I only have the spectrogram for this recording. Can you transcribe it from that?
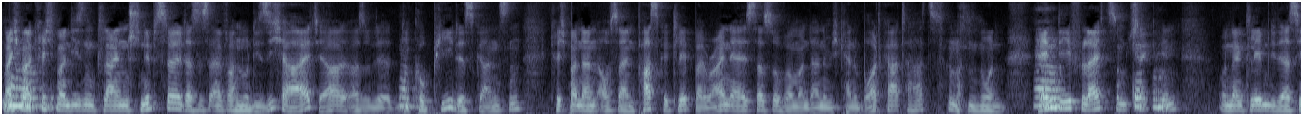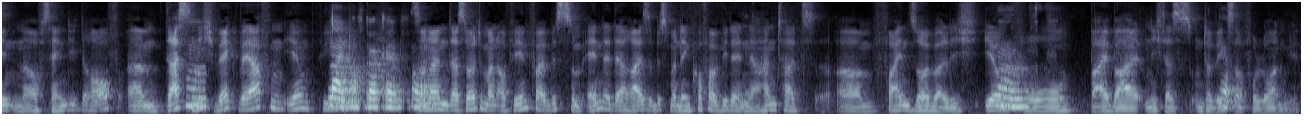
Manchmal kriegt man diesen kleinen Schnipsel, das ist einfach nur die Sicherheit, ja, also die, die Kopie des Ganzen, kriegt man dann auf seinen Pass geklebt. Bei Ryanair ist das so, weil man da nämlich keine Bordkarte hat, sondern nur ein ja. Handy vielleicht zum Check-in und dann kleben die das hinten aufs Handy drauf. Ähm, das mhm. nicht wegwerfen irgendwie. Nein, auf gar keinen Fall. Sondern das sollte man auf jeden Fall bis zum Ende der Reise, bis man den Koffer wieder in der Hand hat, ähm, fein säuberlich irgendwo mhm. beibehalten, nicht, dass es unterwegs ja. auch verloren geht.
